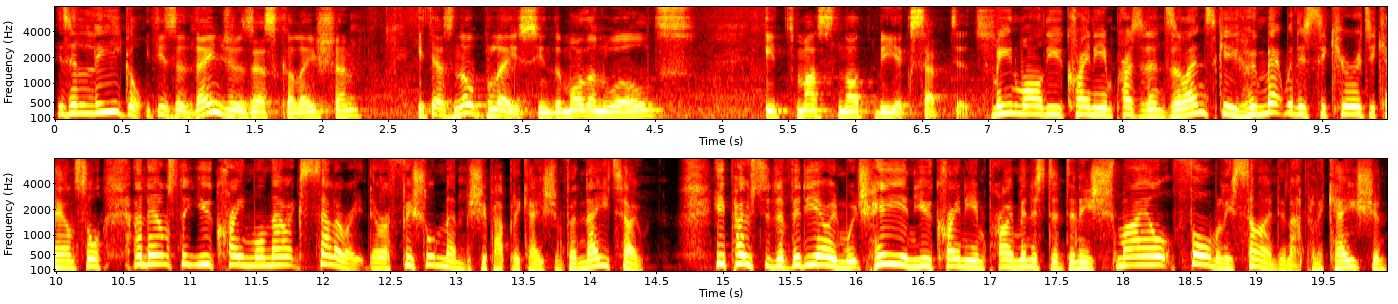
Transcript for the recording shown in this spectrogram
is illegal. It is a dangerous escalation. It has no place in the modern world. It must not be accepted. Meanwhile, Ukrainian President Zelensky, who met with his Security Council, announced that Ukraine will now accelerate their official membership application for NATO. He posted a video in which he and Ukrainian Prime Minister Denis Shmyhal formally signed an application.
